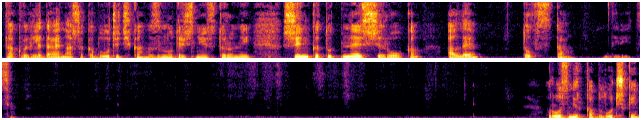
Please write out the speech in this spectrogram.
Так виглядає наша каблучечка з внутрішньої сторони. Шинка тут не широка, але товста. Дивіться. Розмір каблучки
